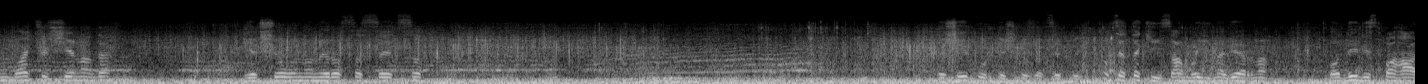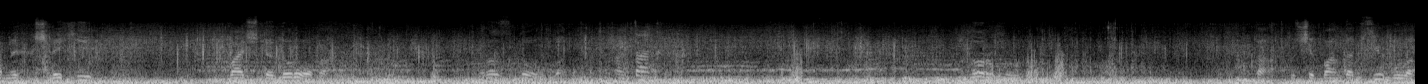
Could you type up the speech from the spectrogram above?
ну, бачу ще треба, якщо воно не розсосеться. Ще й курточку зацепив. Ну це такий самий, мабуть, один із поганих шляхів. Бачите, дорога роздовба. А так норму. Так, тут ще банда псів була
